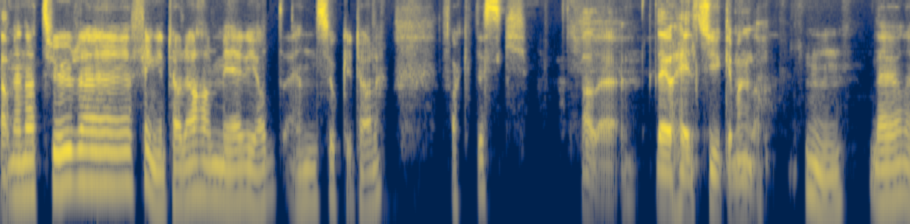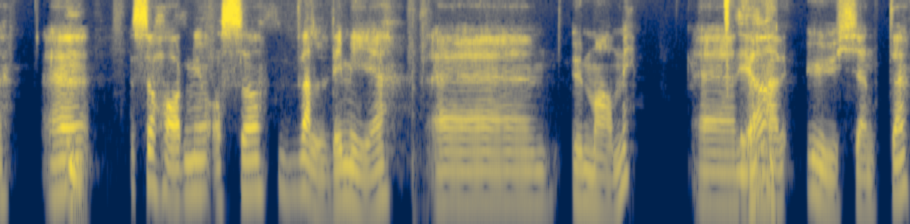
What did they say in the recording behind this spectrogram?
Ja. Men jeg tror fingertallet har mer jod enn sukkertallet, faktisk. Ja, det, det er jo helt syke mengder. Mm, det er jo det. Eh, Mm. Så har den jo også veldig mye eh, umami. Eh, den Ja. her ukjente,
